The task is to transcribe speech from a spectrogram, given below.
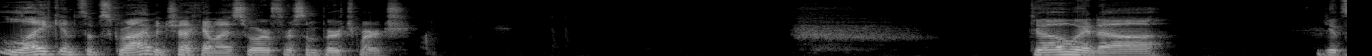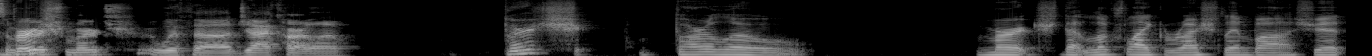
like and subscribe and check out my store for some birch merch. Go and uh, get some Birch- birch, merch with uh, Jack Harlow. Birch Barlow merch that looks like Rush Limbaugh shit,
